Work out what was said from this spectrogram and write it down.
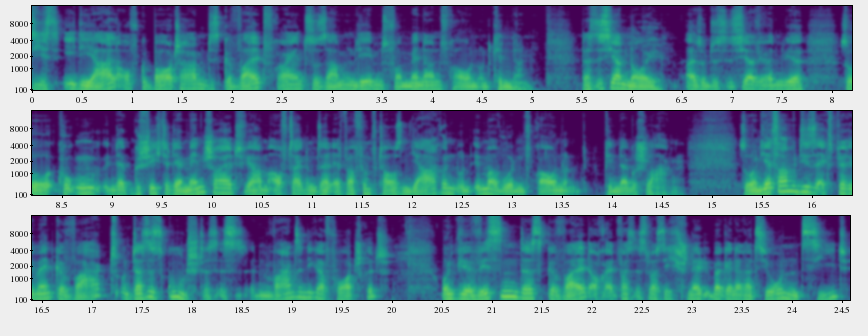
dieses Ideal aufgebaut haben des gewaltfreien Zusammenlebens von Männern, Frauen und Kindern. Das ist ja neu. Also das ist ja, wenn wir so gucken in der Geschichte der Menschheit, wir haben Aufzeichnungen seit etwa 5000 Jahren und immer wurden Frauen und Kinder geschlagen. So, und jetzt haben wir dieses Experiment gewagt und das ist gut. Das ist ein wahnsinniger Fortschritt. Und wir wissen, dass Gewalt auch etwas ist, was sich schnell über Generationen zieht.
